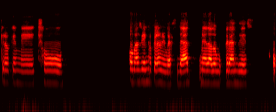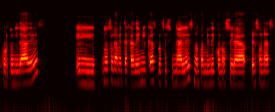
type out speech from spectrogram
creo que me he hecho, o más bien creo que la universidad me ha dado grandes oportunidades, eh, no solamente académicas, profesionales, sino también de conocer a personas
